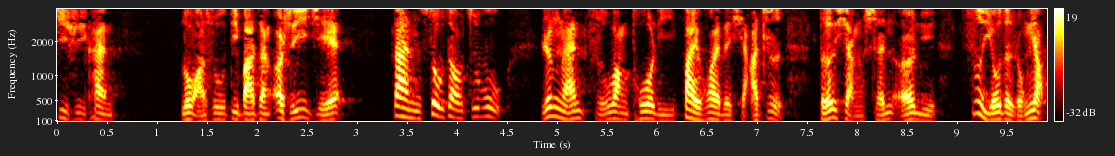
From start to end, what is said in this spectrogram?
继续看罗马书第八章二十一节。但受造之物仍然指望脱离败坏的辖制，得享神儿女自由的荣耀。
